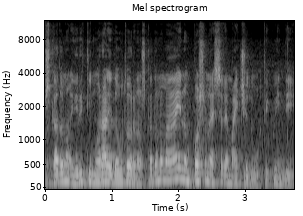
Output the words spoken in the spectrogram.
scadono, i diritti morali d'autore non scadono mai non possono essere mai ceduti, quindi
